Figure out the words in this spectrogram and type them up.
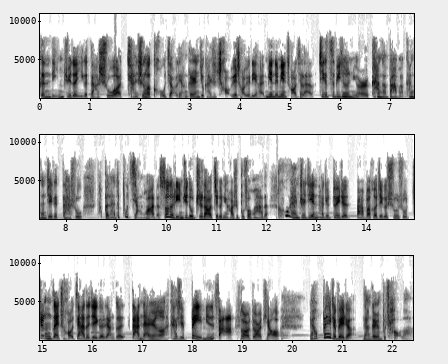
跟邻居的一个大叔啊产生了口角，两个人就开始吵，越吵越厉害，面对面吵起来了。这个自闭症的女儿看看爸爸，看看这个大叔，她本来。都不讲话的，所有的邻居都知道这个女孩是不说话的。突然之间，他就对着爸爸和这个叔叔正在吵架的这个两个大男人啊，开始背民法多少多少条，然后背着背着，两个人不吵了，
